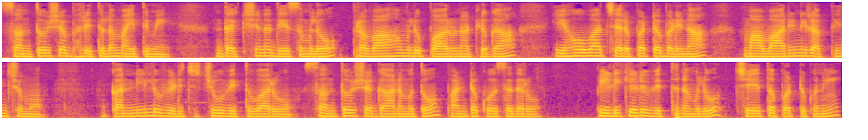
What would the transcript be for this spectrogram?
సంతోషభరితులమైతిమి. దక్షిణ దేశములో ప్రవాహములు పారునట్లుగా యహోవా చెరపట్టబడిన మా వారిని రప్పించుము. కన్నీళ్ళు విడిచిచూ విత్తువారు సంతోషగానముతో పంట కోసెదరు. పిడికెడు విత్తనములు చేత పట్టుకుని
